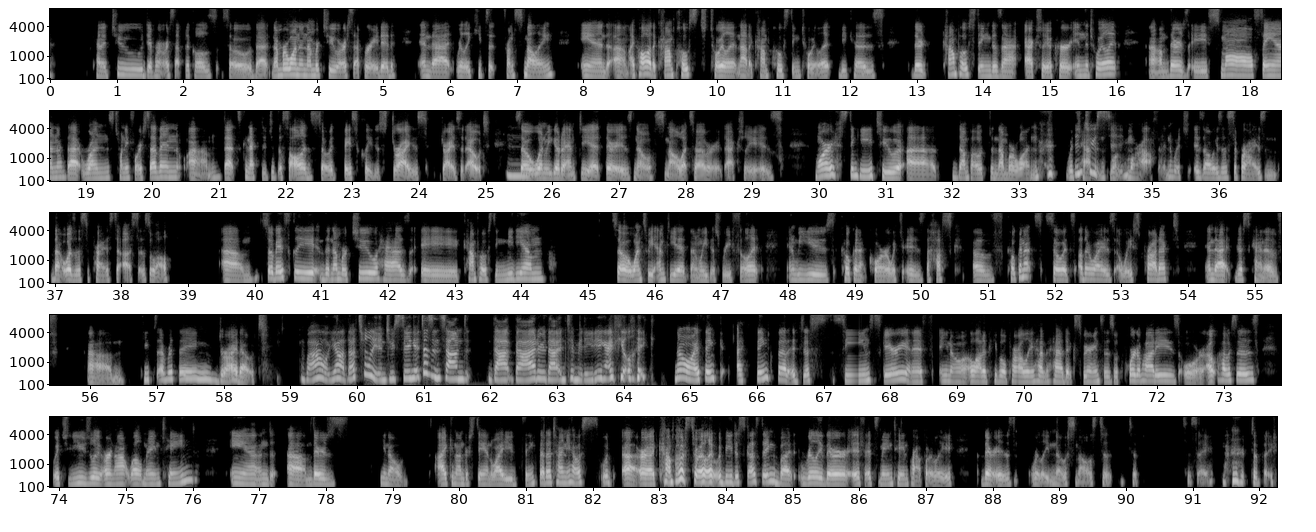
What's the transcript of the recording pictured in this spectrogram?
kind of two different receptacles so that number one and number two are separated and that really keeps it from smelling and um, I call it a compost toilet, not a composting toilet, because their composting does not actually occur in the toilet. Um, there's a small fan that runs 24/7 um, that's connected to the solids, so it basically just dries dries it out. Mm. So when we go to empty it, there is no smell whatsoever. It actually is more stinky to uh, dump out the number one, which happens more, more, often, which is always a surprise. And that was a surprise to us as well. Um, so basically, the number two has a composting medium. So once we empty it, then we just refill it. And we use coconut coir, which is the husk of coconuts. So it's otherwise a waste product. And that just kind of um, keeps everything dried out. Wow, yeah, that's really interesting. It doesn't sound that bad or that intimidating, I feel like. No, I think I think that it just seems scary and if, you know, a lot of people probably have had experiences with porta potties or outhouses which usually are not well maintained and um, there's you know I can understand why you'd think that a tiny house would uh, or a compost toilet would be disgusting, but really, there if it's maintained properly, there is really no smells to to to say to think.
